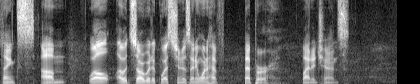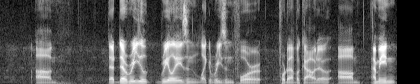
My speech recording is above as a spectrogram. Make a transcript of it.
Thanks. Um, well, I would start with a question. Does anyone have pepper by any chance? Um, there, there real, really isn't like a reason for for the avocado. Um, I mean,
